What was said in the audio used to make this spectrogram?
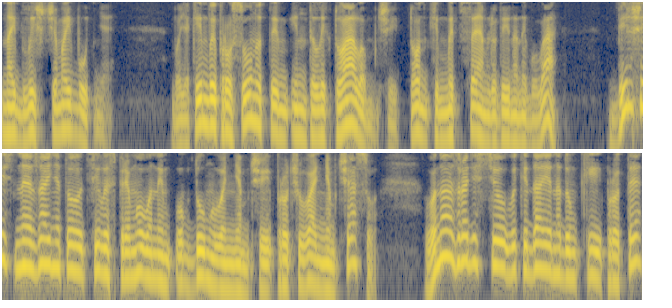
найближче майбутнє. Бо яким би просунутим інтелектуалом чи тонким митцем людина не була, більшість не зайнятого цілеспрямованим обдумуванням чи прочуванням часу, вона з радістю викидає на думки про те,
